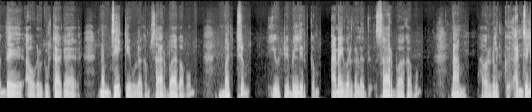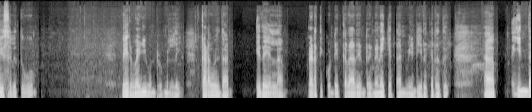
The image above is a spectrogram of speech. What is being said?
வந்து அவர்களுக்காக நம் ஜேகே உலகம் சார்பாகவும் மற்றும் யூடியூபில் இருக்கும் அனைவர்களது சார்பாகவும் நாம் அவர்களுக்கு அஞ்சலி செலுத்துவோம். வேறு வழி ஒன்றுமில்லை. கடவுள்தான் இதையெல்லாம் நடத்தி கொண்டிருக்கிறார் என்று நினைக்கத்தான் வேண்டியிருக்கிறது. இந்த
